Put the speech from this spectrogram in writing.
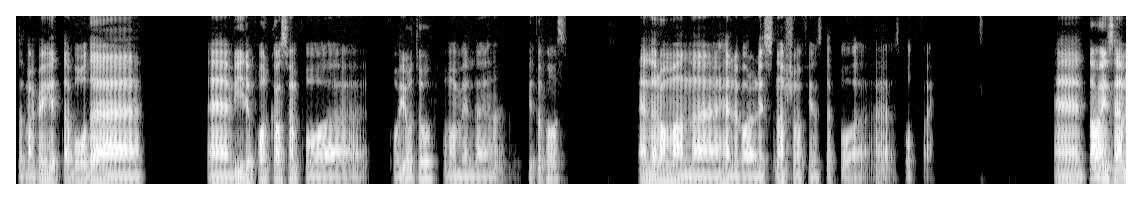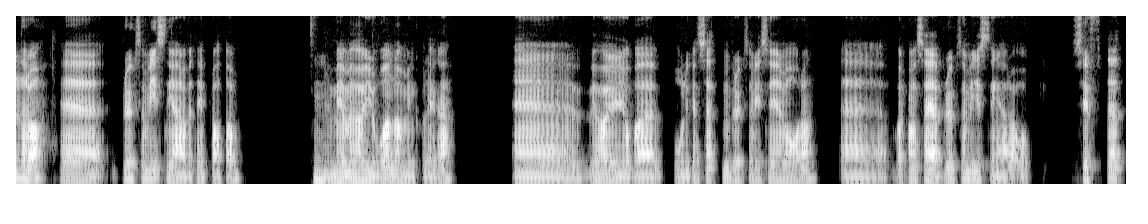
Så att man kan hitta både eh, uh, videopodcasten på, uh, på Youtube om man vill uh, titta på oss. Eller om man uh, hellre bara lyssnar så finns det på Spotify. Uh, dagens ämne då. Uh, bruksanvisningar har vi tänkt prata om. Mm. Med mig har jag Johan, då, min kollega. Eh, vi har ju jobbat på olika sätt med bruksanvisningar genom åren. Eh, vad kan man säga? Bruksanvisningar och syftet,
